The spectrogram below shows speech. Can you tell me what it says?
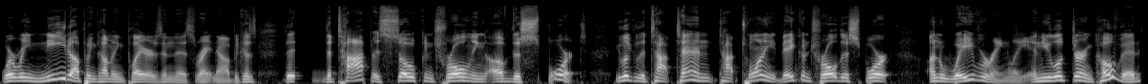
where we need up and coming players in this right now because the the top is so controlling of the sport. You look at the top 10, top 20, they control this sport unwaveringly. And you look during COVID,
